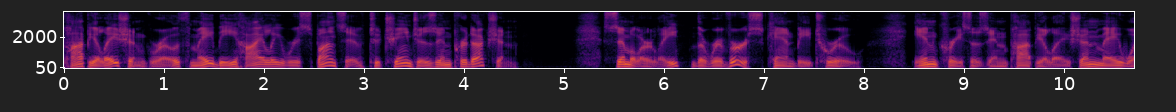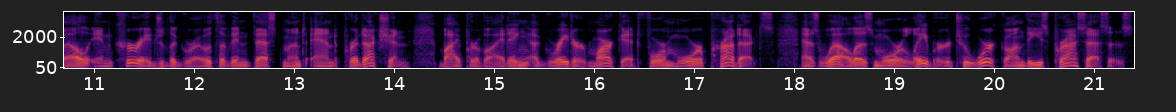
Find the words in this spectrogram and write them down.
population growth may be highly responsive to changes in production. Similarly, the reverse can be true Increases in population may well encourage the growth of investment and production by providing a greater market for more products, as well as more labor to work on these processes.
